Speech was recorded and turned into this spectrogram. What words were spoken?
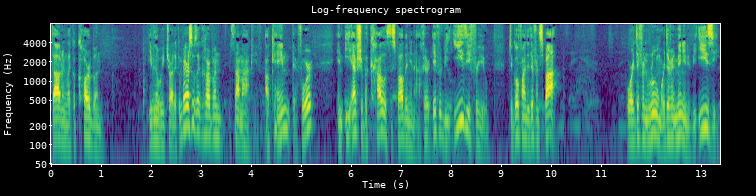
davening like a korban. Even though we try to compare ourselves like a korban, it's not ma'akev. Al therefore, im ef shabakalos the spal ben acher. If it would be easy for you to go find a different spot or a different room or a different minyan, it'd be easy.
